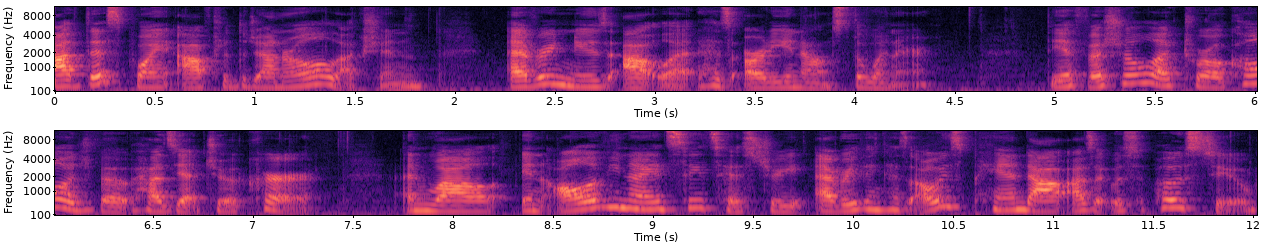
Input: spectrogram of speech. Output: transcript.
At this point, after the general election, every news outlet has already announced the winner. The official Electoral College vote has yet to occur, and while in all of United States history everything has always panned out as it was supposed to,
